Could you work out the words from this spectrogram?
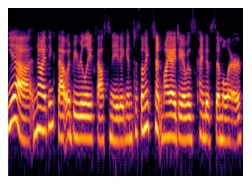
Yeah, no, I think that would be really fascinating. And to some extent, my idea was kind of similar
